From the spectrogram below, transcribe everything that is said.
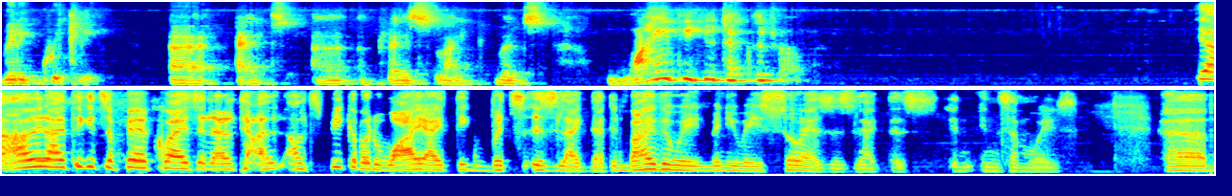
very quickly uh, at uh, a place like Wits. Why did you take the job? Yeah, I mean, I think it's a fair question. I'll, I'll, I'll speak about why I think Wits is like that. And by the way, in many ways, SOAS is like this in, in some ways. Um,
